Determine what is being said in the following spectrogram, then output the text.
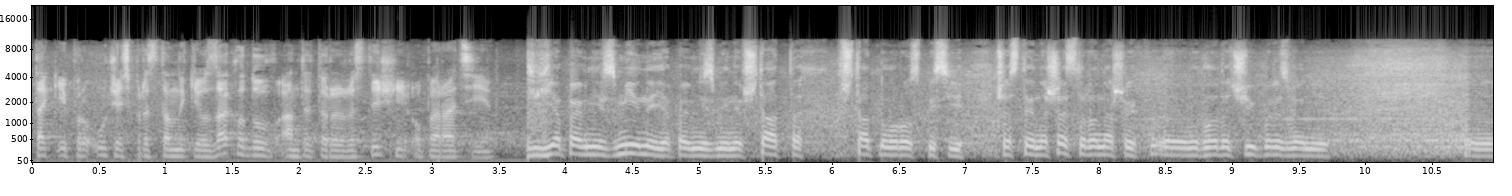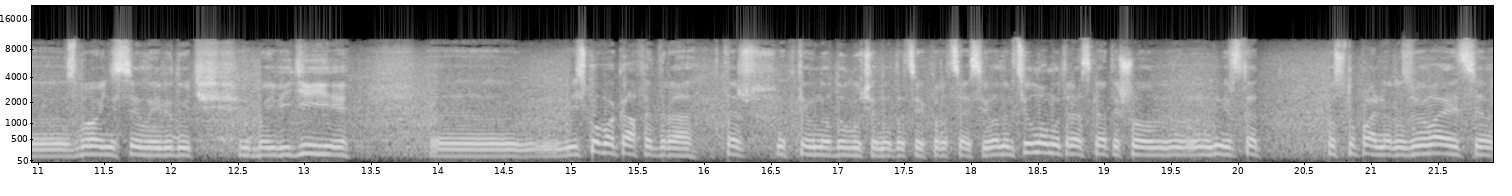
так і про участь представників закладу в антитерористичній операції. Є певні зміни, є певні зміни в штатах, в штатному розписі. Частина шестеро наших е, викладачів призвані. Е, Збройні сили ведуть бойові дії. Е, Військова кафедра теж активно долучена до цих процесів. Але в цілому треба сказати, що університет поступально розвивається.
